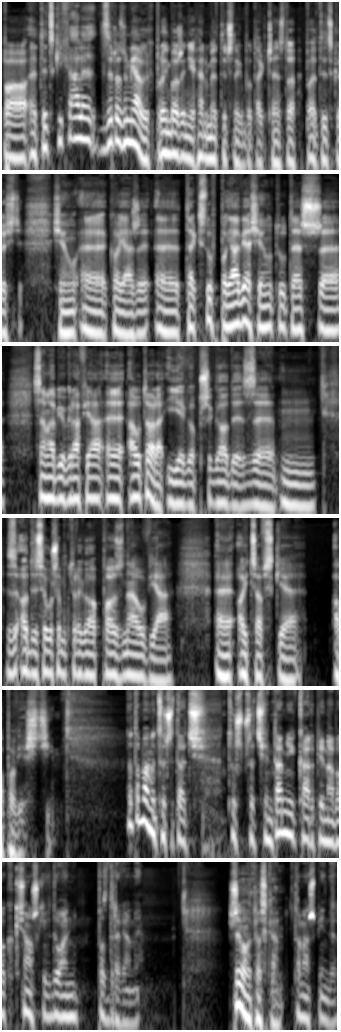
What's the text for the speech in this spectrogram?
poetyckich, ale zrozumiałych, broń Boże nie hermetycznych, bo tak często poetyckość się kojarzy e, tekstów. Pojawia się tu też e, sama biografia e, autora i jego przygody z, mm, z Odyseuszem, którego poznał via e, ojcowskie opowieści. No to mamy co czytać tuż przed świętami. Karpie na bok, książki w dłoń. Pozdrawiamy. Szymon Kloska. Tomasz Pindel.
